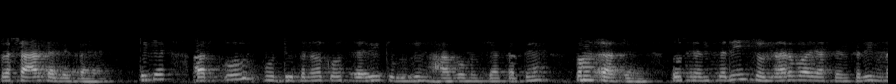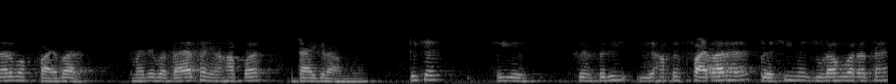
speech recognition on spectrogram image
प्रसार कर देता है। ठीक है? और उन उद्दीपनों को शरीर के विभिन्न भागों में क्या करते हैं? पहुंचाते हैं। तो सेंसरी जो नर्व या सेंसरी नर्व फाइबर मैंने बताया था यहाँ पर डायग्राम में। ठीक है? ये सेंसरी यहाँ पे फाइबर है पेशी में जुड़ा हुआ रहता है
